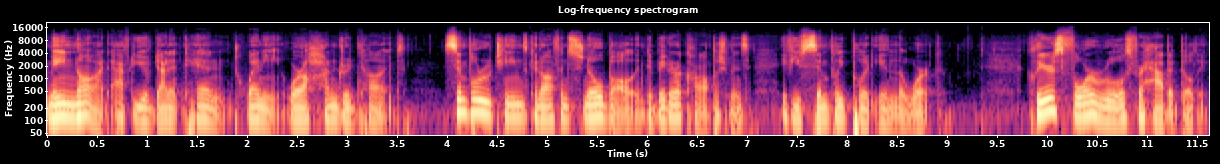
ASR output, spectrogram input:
may not after you've done it 10, 20, or 100 times. Simple routines can often snowball into bigger accomplishments if you simply put in the work. Clear's four rules for habit building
